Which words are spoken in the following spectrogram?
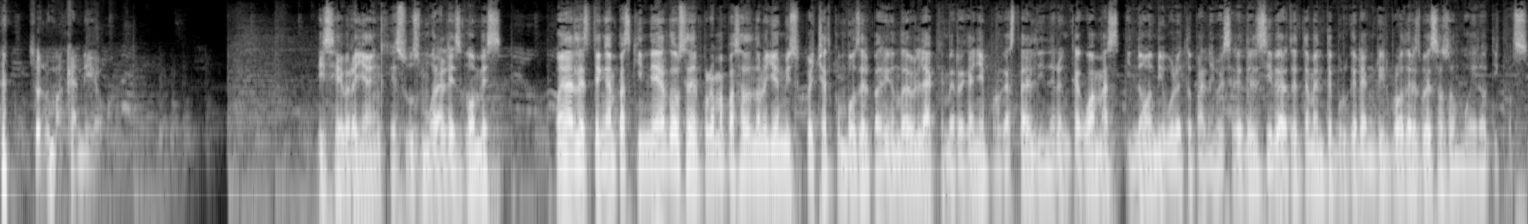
Solo macaneo. Dice Brian Jesús Morales Gómez. Buenas les tengan pasquinerdos. En el programa pasado no leyeron mi superchat con voz del padrino de Black que me regañe por gastar el dinero en caguamas y no en mi boleto para el aniversario del Ciber. Atentamente, Burger and Grill Brothers, besos son muy eróticos.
